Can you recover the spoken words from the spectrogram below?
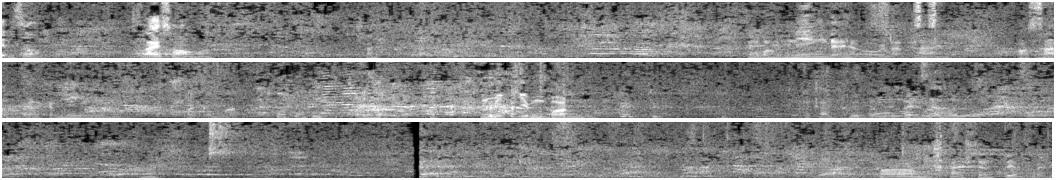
ส้นสองไล่สองอะบอนิ่งได้เอาเวลาถ่ายเขาสั่นไปกันนิ่งมันกับมัดใช้ตัวนี้แหละมันมีกิมบอลในการคืนกันไปเป็นเรื่เส้นอยตัวนี้ก็มีขายเครื่องเต็มเลย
